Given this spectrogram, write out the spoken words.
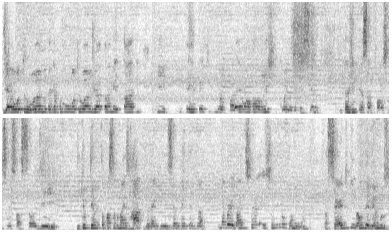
já é outro ano, daqui a pouco o outro ano já está na metade, e, e, de repente, meu, parece uma avalanche de coisa acontecendo. Então a gente tem essa falsa sensação de, de que o tempo está passando mais rápido, né? Que você não tem tempo. Na verdade, isso é, isso é meio ruim, né? Tá certo que não devemos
